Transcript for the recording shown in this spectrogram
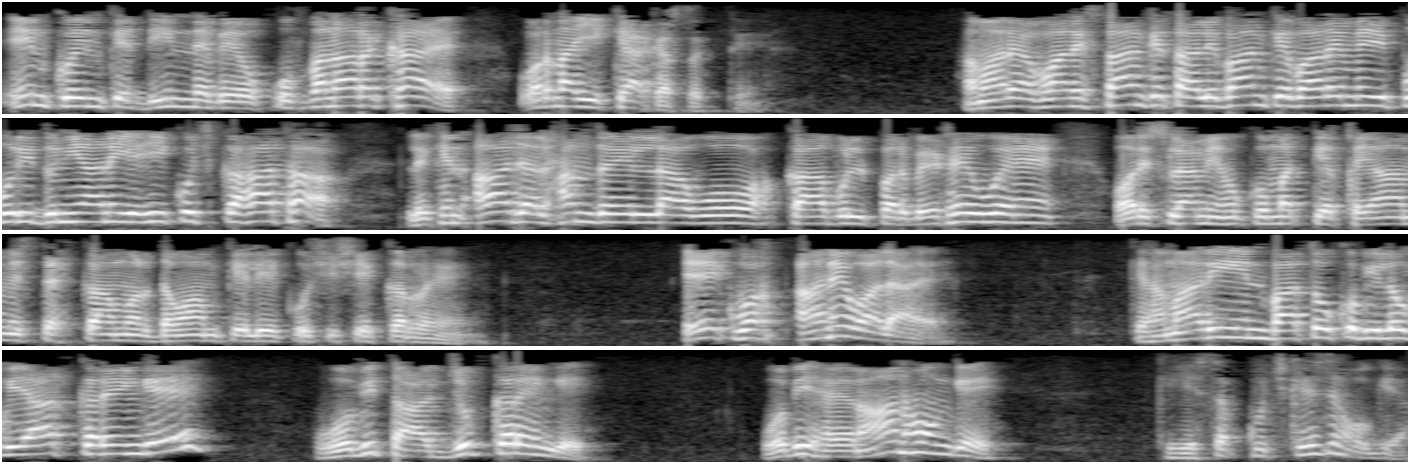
ان کو ان کے دین نے بے وقوف بنا رکھا ہے، ورنہ یہ کیا کر سکتے ہیں؟ ہمارے افغانستان کے طالبان کے بارے میں پوری دنیا نے یہی کچھ کہا تھا، لیکن آج الحمد وہ کابل پر بیٹھے ہوئے ہیں اور اسلامی حکومت کے قیام، استحکام اور دوام کے لیے کوششیں کر رہے ہیں۔ ایک وقت آنے والا ہے کہ ہماری ان باتوں کو بھی لوگ یاد کریں گے، وہ بھی تعجب کریں گے۔ وہ بھی حیران ہوں گے کہ یہ سب کچھ کیسے ہو گیا؟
